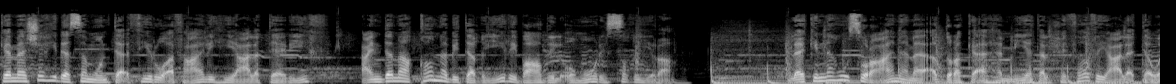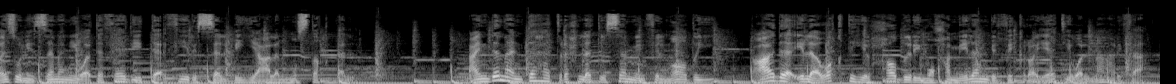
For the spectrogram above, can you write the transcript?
كما شهد سم تأثير أفعاله على التاريخ عندما قام بتغيير بعض الأمور الصغيرة. لكنه سرعان ما أدرك أهمية الحفاظ على توازن الزمن وتفادي التأثير السلبي على المستقبل. عندما انتهت رحلة سم في الماضي عاد إلى وقته الحاضر محملا بالذكريات والمعرفة.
